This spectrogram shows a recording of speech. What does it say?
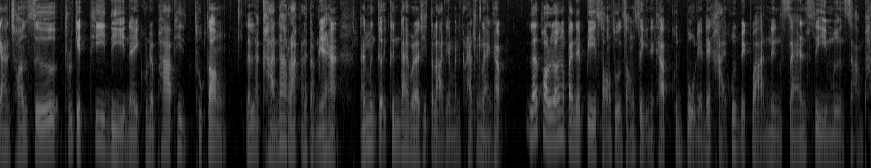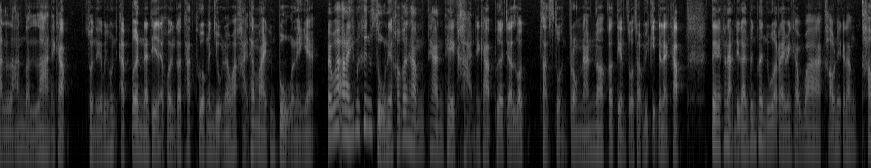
การช้อนซื้อธุรกิจที่ดีในคุณภาพที่ถูกต้องและราคาน่ารักอะไรแบบนี้ฮะนั้นมันเกิดขึ้นได้เวลาที่ตลาดเนี่ยมันครชแรงๆครับ แล้วพอย้อนกลับไปในปี 2024 นะครับ คุณปู่เนี่ยได้ขายหุ้นไปกว่า 143,000 ล้านดอลลาร์นะครับ ส่วนนึงก็เป็นหุ้น Apple นะที่หลายคนก็ทักท้วงกันอยู่นะว่าขายทำไมคุณปู่อะไรเงี้ย แปลว่าอะไรที่มันขึ้นสูงเนี่ยเขาก็ทำแทนเทขายนะครับ เพื่อจะลดสัดส่วนตรงนั้นเนาะ ก็เตรียมตัวสำหรับวิกฤตนั่นแหละครับ แต่ในขณะเดียวกันเพื่อนๆรู้อะไรไหมครับว่าเขาเนี่ยกำลังเข้า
